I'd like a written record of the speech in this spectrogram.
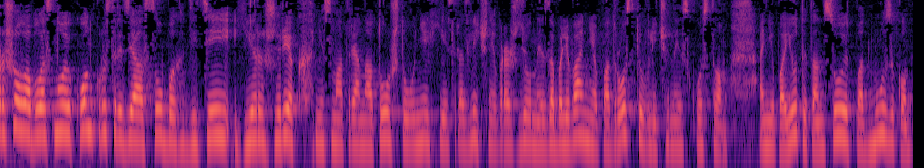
Прошел областной конкурс среди особых детей Ер-Жрек. Несмотря на то, что у них есть различные врожденные заболевания, подростки увлечены искусством. Они поют и танцуют под музыку.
